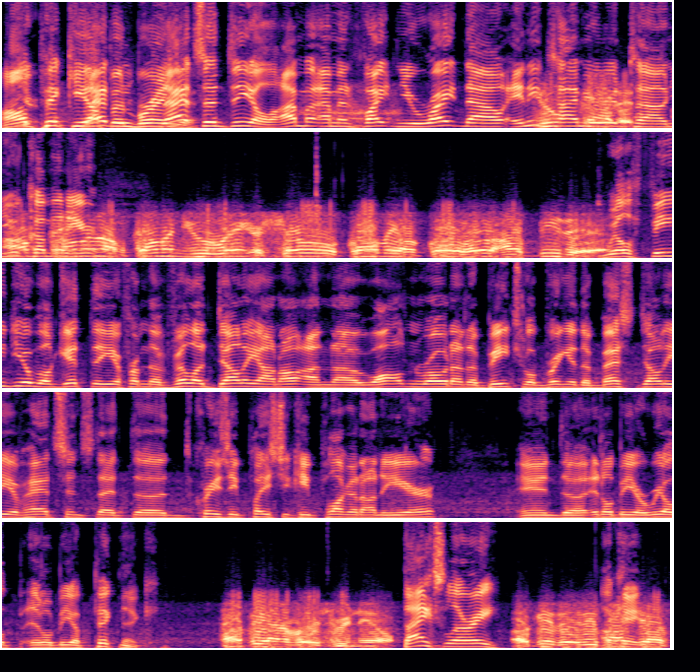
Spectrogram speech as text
I'll You're- pick you up and bring you. That's you. a deal. I'm, I'm inviting you right now. Anytime You you're got in it. town, you I'm come in coming, here. I'm coming. You ring. Cheryl will call me. I'll call her. I'll be there. We'll feed you. We'll get the from the Villa Deli on on uh, Walton Road on the beach. We'll bring you the best deli you've had since that uh, crazy place you keep plugging on the air, and uh, it'll be a real it'll be a picnic. Happy anniversary, Neil. Thanks, Larry. Okay, baby. Bye, Okay, Jeff.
